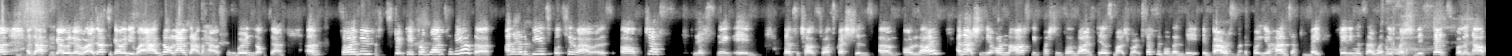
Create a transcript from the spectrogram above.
I don't have to go anywhere. I don't have to go anywhere. I'm not allowed out of the house because we're in lockdown. Um, so I moved strictly from one to the other. And I had a mm. beautiful two hours of just listening in. There's a chance to ask questions um, online, and actually, on asking questions online feels much more accessible than the embarrassment of putting your hands up and make feeling as though whether your question is sensible enough.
